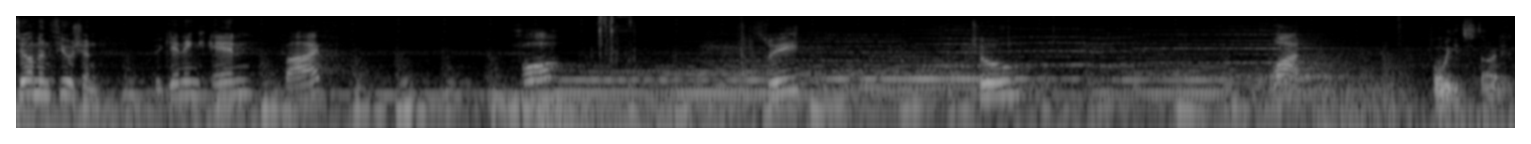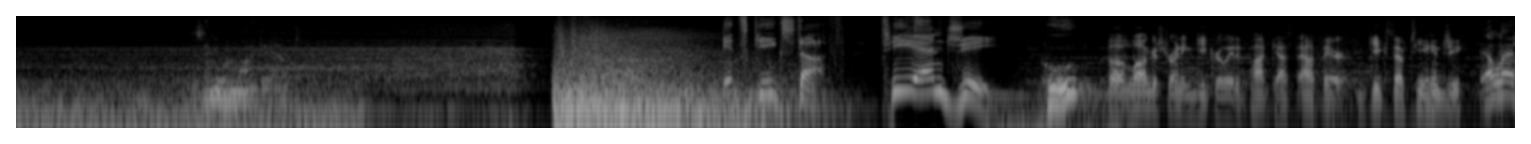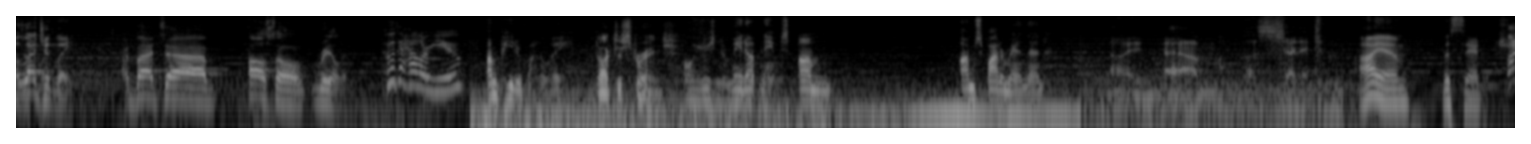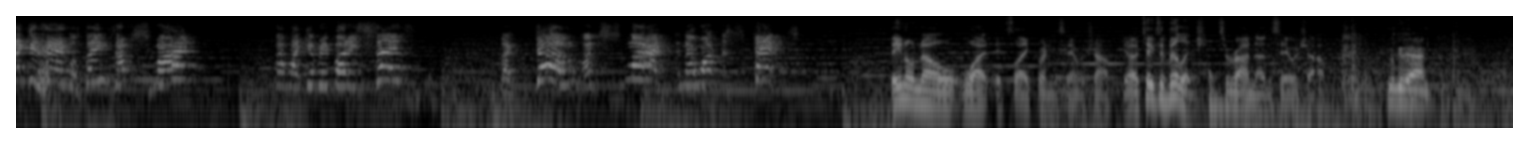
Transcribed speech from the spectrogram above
Serum infusion beginning in five, four, three, two, one. Before we get started, does anyone want to get out? It's Geek Stuff. TNG. Who? The longest running geek related podcast out there, Geek Stuff TNG. Allegedly. Allegedly. But uh, also, really. Who the hell are you? I'm Peter, by the way. Doctor Strange. Oh, you're using your made-up names. Um, I'm Spider-Man then. I am the Senate. I am the sandwich. I can handle things. I'm smart. Not like everybody says. Like dumb, I'm smart and I want respect. They don't know what it's like running a sandwich shop. You know, it takes a village to run uh, the sandwich shop. Look at that.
